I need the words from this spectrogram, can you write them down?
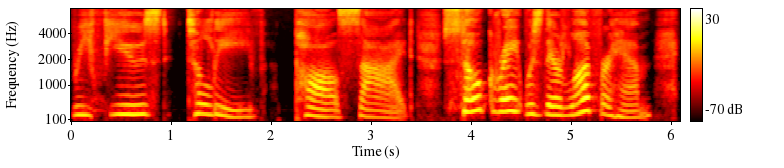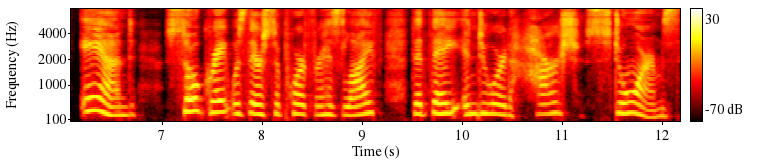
refused to leave Paul's side. So great was their love for him, and so great was their support for his life that they endured harsh storms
